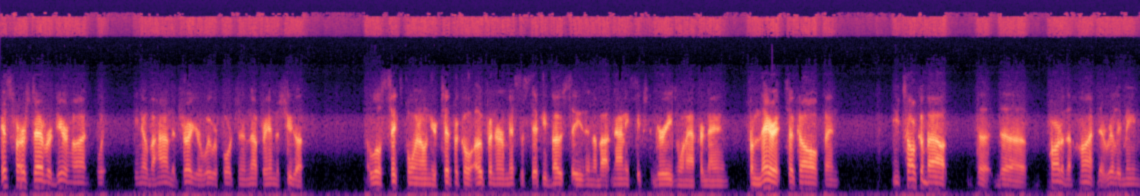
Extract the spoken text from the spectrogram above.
his first ever deer hunt, you know, behind the trigger, we were fortunate enough for him to shoot a a little six point on your typical opener Mississippi bow season, about 96 degrees one afternoon. From there, it took off, and you talk about the the part of the hunt that really means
